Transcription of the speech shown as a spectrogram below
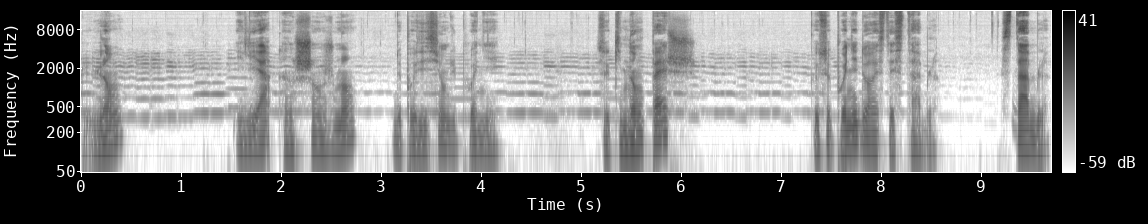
plus lents. Il y a un changement de position du poignet, ce qui n'empêche que ce poignet doit rester stable. Stable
